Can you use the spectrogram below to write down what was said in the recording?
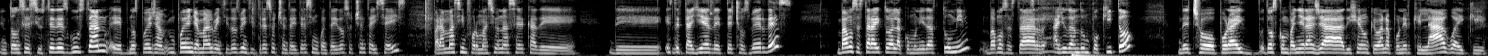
Entonces, si ustedes gustan, eh, nos pueden, pueden llamar al 22 23 83 52 86 para más información acerca de, de este taller de techos verdes. Vamos a estar ahí toda la comunidad Tumin, vamos a estar ayudando un poquito. De hecho, por ahí dos compañeras ya dijeron que van a poner que el agua y que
